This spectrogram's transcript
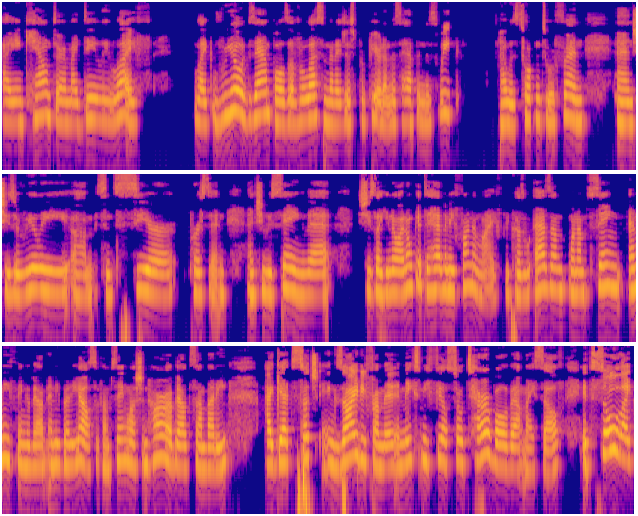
I encounter in my daily life like real examples of a lesson that I just prepared. And this happened this week. I was talking to a friend and she's a really um, sincere person and she was saying that she's like, you know, I don't get to have any fun in life because as I'm, when I'm saying anything about anybody else, if I'm saying Lashon Hara about somebody, I get such anxiety from it. It makes me feel so terrible about myself. It's so like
